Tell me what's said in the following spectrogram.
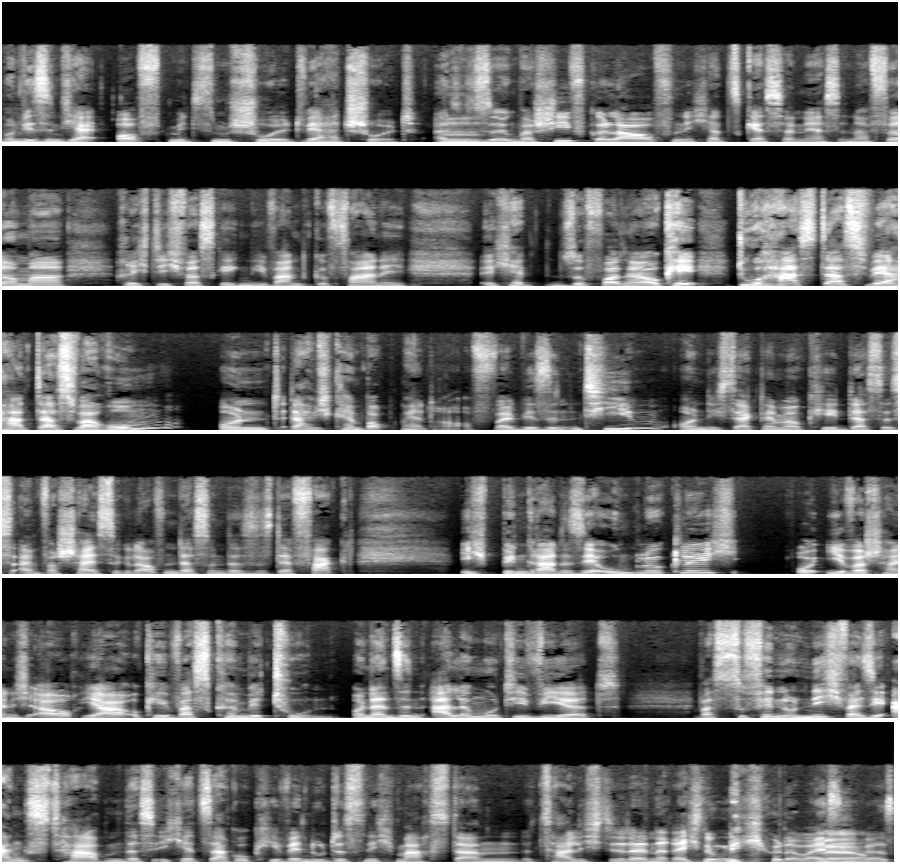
Und wir sind ja oft mit diesem Schuld. Wer hat Schuld? Also es ist irgendwas schiefgelaufen. Ich hatte es gestern erst in der Firma richtig was gegen die Wand gefahren. Ich, ich hätte sofort sagen, okay, du hast das, wer hat das, warum? Und da habe ich keinen Bock mehr drauf, weil wir sind ein Team und ich sage dann immer, okay, das ist einfach scheiße gelaufen, das und das ist der Fakt. Ich bin gerade sehr unglücklich, oh, ihr wahrscheinlich auch, ja, okay, was können wir tun? Und dann sind alle motiviert, was zu finden und nicht, weil sie Angst haben, dass ich jetzt sage, okay, wenn du das nicht machst, dann zahle ich dir deine Rechnung nicht oder weiß Ja. nicht was.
